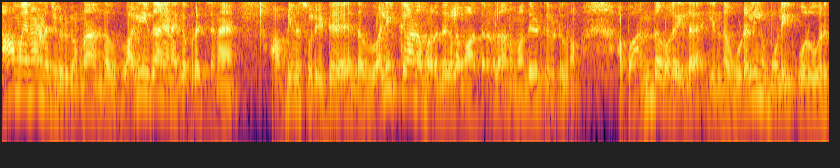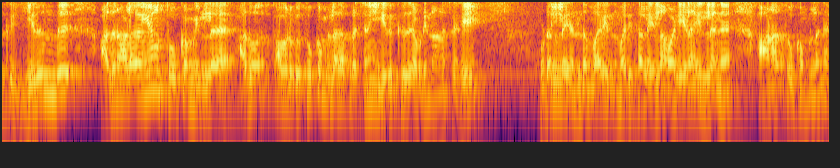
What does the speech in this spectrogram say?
நாம் என்ன நினச்சிக்கிட்டு இருக்கோம்னா அந்த வலி தான் எனக்கு பிரச்சனை அப்படின்னு சொல்லிட்டு இந்த வலிக்கான மருந்துகளை மாத்திரைகளை நம்ம வந்து எடுத்துக்கிட்டு இருக்கிறோம். அப்போ அந்த வகையில் இந்த உடலின் மொழி ஒருவருக்கு இருந்து அதனாலையும் தூக்கம் இல்லை அதுவும் அவருக்கு தூக்கம் இல்லாத பிரச்சனையும் இருக்குது அப்படின்னாலும் சரி உடலில் எந்த மாதிரி இந்த மாதிரி தலையெல்லாம் வலியெல்லாம் இல்லைங்க. ஆனால் தூக்கம் இல்லைங்க.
